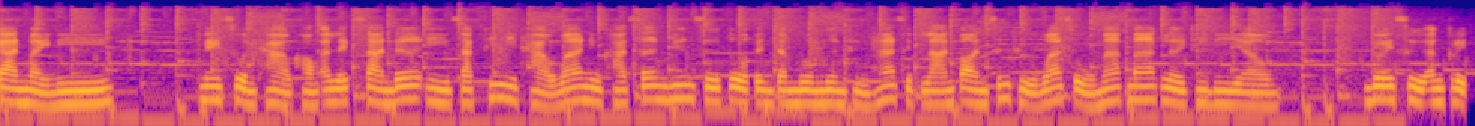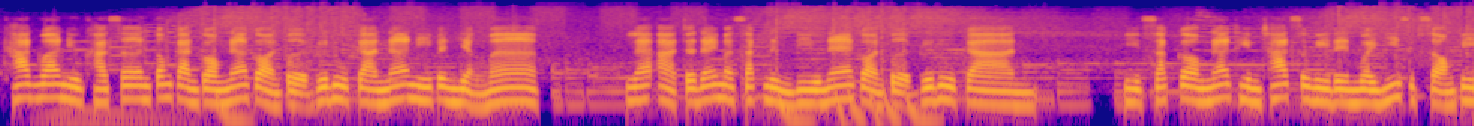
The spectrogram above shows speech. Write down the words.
กาลใหม่นี้ในส่วนข่าวของอเล็กซานเดอร์ อีซักที่มีข่าวว่านิวคาสเซิลยื่นซื้อตัวเป็นจำนวนเงินถึง 50 ล้านปอนด์ซึ่งถือว่าสูงมาก ๆ เลยทีเดียว โดยสื่ออังกฤษคาดว่านิวคาสเซิลต้องการกองหน้าก่อนเปิดฤดูกาลหน้านี้เป็นอย่างมาก และอาจจะได้มาสักหนึ่งดีลแน่ก่อนเปิดฤดูกาลอีซักกองหน้าทีมชาติสวีเดนวัย 22 ปี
